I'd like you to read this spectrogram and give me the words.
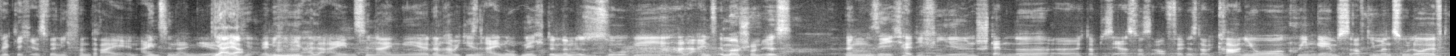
wirklich ist, wenn ich von drei in eins hineingehe. Ja, wenn ja. Ich, wenn ich in Mhm. die Halle 1 hineingehe, dann habe ich diesen Eindruck nicht, denn dann ist es so, wie Halle 1 immer schon ist. Dann sehe ich halt die vielen Stände. Äh, ich glaube, das erste, was auffällt, ist, glaube ich, Cranio, Queen Games, auf die man zuläuft.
